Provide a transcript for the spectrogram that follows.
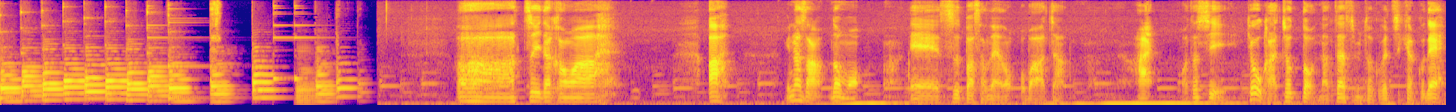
あー、暑いだかは。あ、皆さん、どうも。えー、スーパーサナヤのおばあちゃん。はい。私、今日からちょっと夏休み特別企画で、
